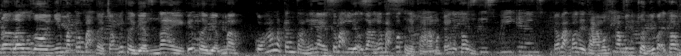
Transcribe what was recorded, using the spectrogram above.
đợi lâu rồi, nhưng mà các bạn ở trong cái thời điểm này, cái thời điểm mà quá là căng thẳng thế này, các bạn liệu rằng các bạn có thể thả một cái được không? Các bạn có thể thả một cái timing chuẩn như vậy không?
